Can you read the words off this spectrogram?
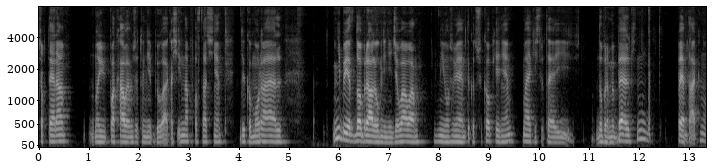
chaptera. No i płakałem, że to nie była jakaś inna postać, nie? Tylko Morael. Niby jest dobra, ale u mnie nie działała. Mimo, że miałem tylko trzy kopie, nie? Ma jakieś tutaj dobre mebelki. No, powiem tak, no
